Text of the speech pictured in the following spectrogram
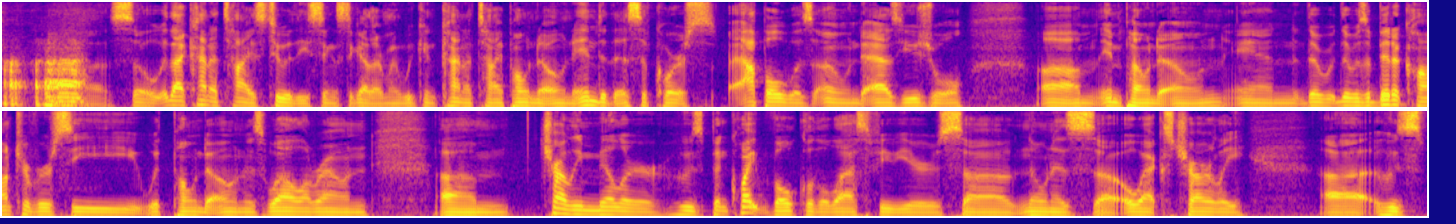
Uh, so that kind of ties two of these things together. I mean, we can kind of tie Pwn to Own into this. Of course, Apple was owned as usual um, in Pwn to Own, and there there was a bit of controversy with Pwn to Own as well around. Um, Charlie Miller, who's been quite vocal the last few years, uh, known as uh, OX Charlie, uh, who's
